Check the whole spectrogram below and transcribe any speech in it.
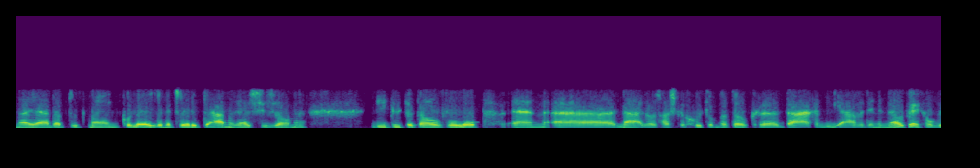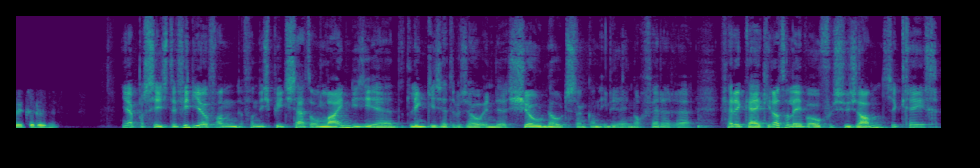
nou ja, dat doet mijn collega in de Tweede Kamer, Suzanne, die doet het al volop. En uh, nou, dat was hartstikke goed om dat ook daar en die avond in de Melkweg alweer te doen. Ja, precies. De video van, van die speech staat online. Die, dat linkje zetten we zo in de show notes. Dan kan iedereen nog verder, verder kijken. Had al even over Suzanne. Ze kreeg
